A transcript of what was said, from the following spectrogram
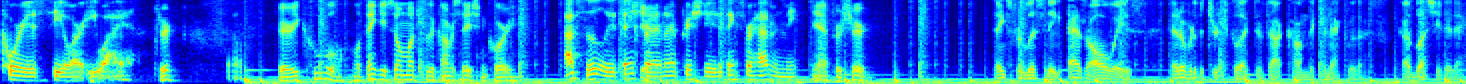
Corey is C O R E Y. Sure. So Very cool. Well, thank you so much for the conversation, Corey. absolutely, thanks, Sure. Ryan. I appreciate it. Thanks for having me. Yeah, for sure. Thanks for listening. As always, head over to thechurchcollective.com to connect with us. God bless you today.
